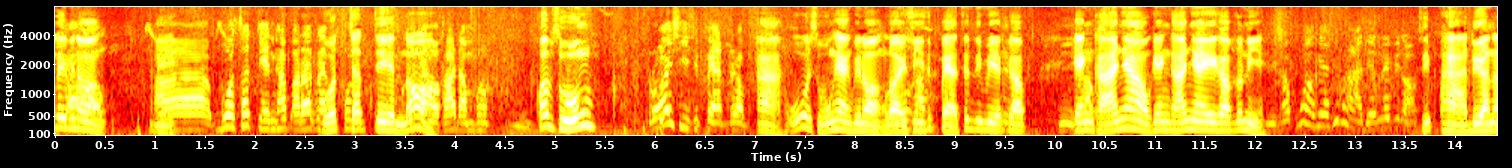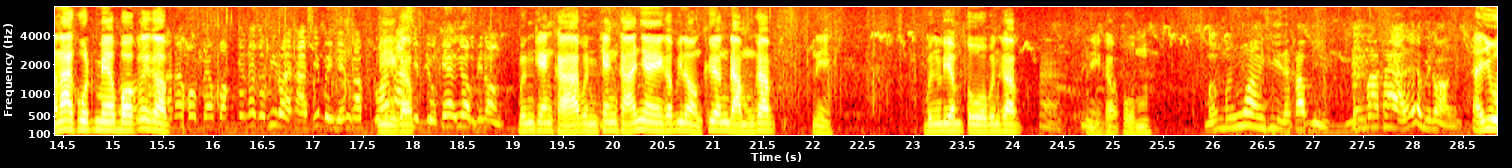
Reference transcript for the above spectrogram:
เลยพี่น้อง อ่านี่บวชชัดเจนครับอะไรบดชัดเจนเนาะแก้วขาดำครับความสูง148ครับอ่าโอ้ยสูงแห้งพี่น้อง148เซนติเมตรครับ นี่แข้งขายาวแข้งขาใหญ่ครับตัวนี้นี่ครับพวกแค่15เดือนเลยพี่น้อง15เดือนอนาคตแม่บอกเลยครับ อนาคตแบบบอกจะได้กับพี่150ไปเห็นครับนี่ครับ150อยู่แค่เอื้อมพี่น้องเบิ่งแข้งขาเพิ่นแข้งขาใหญ่ครับพี่น้องเครื่องดำครับ นี่ เบิ่งเหลี่ยมโตเพิ่นครับอ่านี่ครับผม เมืองเมืองง่วงสินะครับนี่เมืองราคาเด้อพี่น้องอายุ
